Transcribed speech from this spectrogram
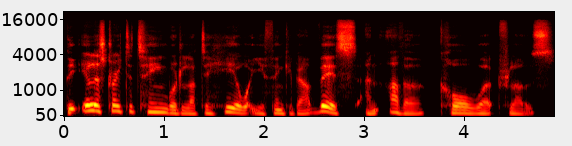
The Illustrator team would love to hear what you think about this and other core workflows.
